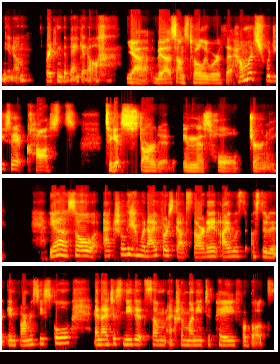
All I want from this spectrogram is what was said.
you know, breaking the bank at all. Yeah, that sounds totally worth it. How much would you say it costs to get started in this whole journey? Yeah. So actually, when I first got started, I was a student in pharmacy school and I just needed some extra money to pay for books.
